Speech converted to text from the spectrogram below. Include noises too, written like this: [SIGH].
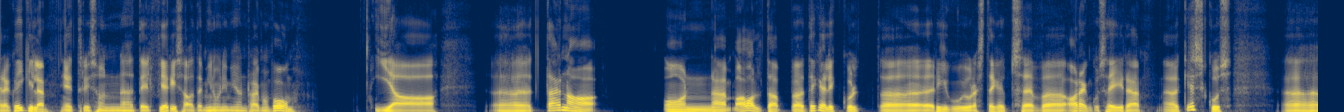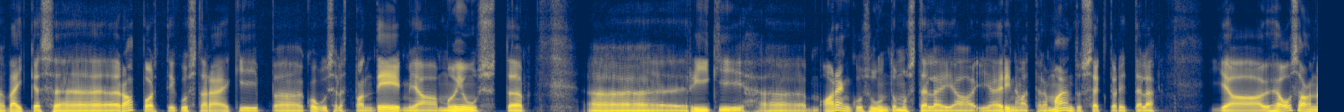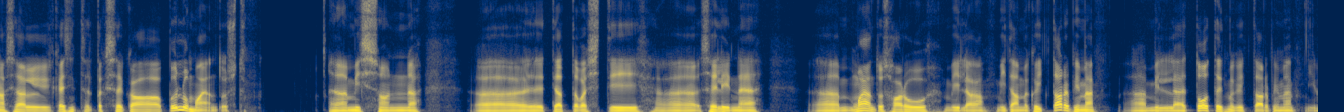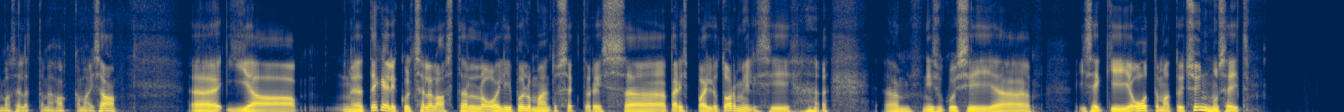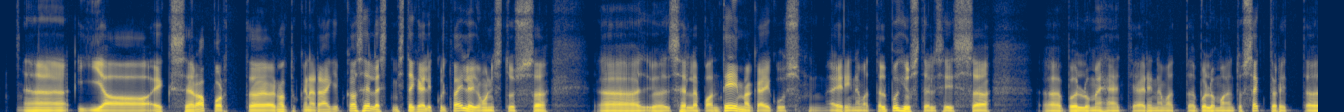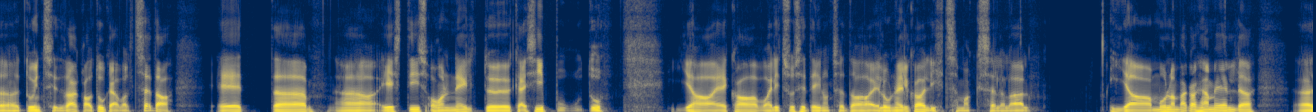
tere kõigile, eetris on Delfi erisaade, minu nimi on Raimo Poom. Ja äh, täna on, avaldab tegelikult äh, Riigikogu juures tegutsev Arenguseire äh, Keskus äh, väikese raporti, kus ta räägib äh, kogu sellest pandeemia mõjust äh, riigi äh, arengusuundumustele ja, ja erinevatele majandussektoritele. Ja ühe osana seal käsitletakse ka põllumajandust. Äh, mis on äh, teatavasti äh, selline majandusharu, mille, mida me kõik tarbime, mille tooteid me kõik tarbime, ilma selleta me hakkama ei saa. ja tegelikult sellel aastal oli põllumajandussektoris päris palju tormilisi [LAUGHS] niisugusi isegi ootamatuid sündmuseid ja eks see raport natukene räägib ka sellest, mis tegelikult välja joonistus Äh, selle pandeemia käigus erinevatel põhjustel siis äh, põllumehed ja erinevad põllumajandussektorid äh, tundsid väga tugevalt seda, et Eestis on neil töökäsi puudu. ja ega valitsus ei teinud seda elu neil ka lihtsamaks sellel ajal. ja mul on väga hea meel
